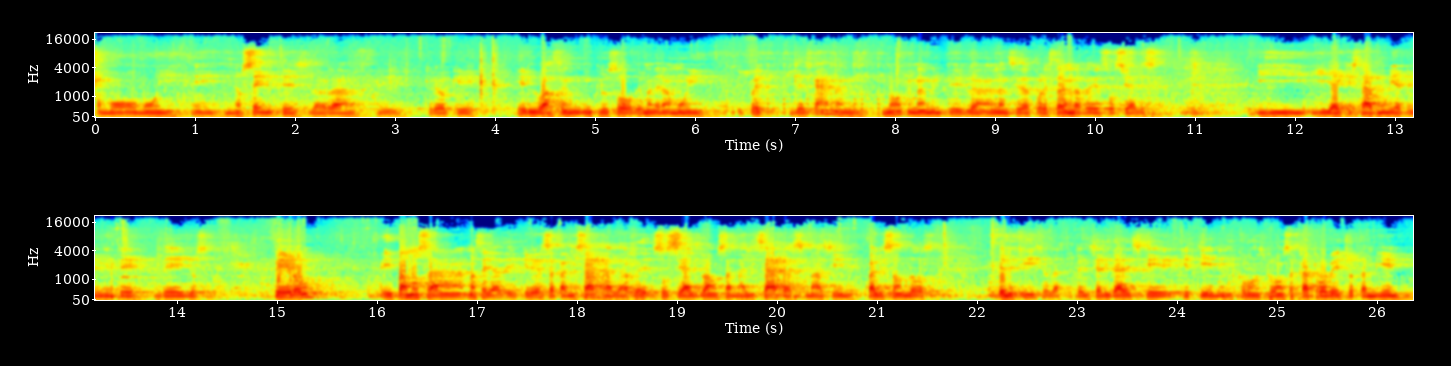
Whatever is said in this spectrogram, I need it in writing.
como muy eh, inocentes, la verdad. creo que lo hacen incluso de manera muy pues les ganan, ¿no? Finalmente la, ansiedad por estar en las redes sociales y, hay que estar muy al pendiente de ellos. Pero eh, vamos a, más allá de querer satanizar a las redes sociales, vamos a analizarlas más bien, cuáles son los beneficios, las potencialidades que, que tienen, cómo nos podemos sacar provecho también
